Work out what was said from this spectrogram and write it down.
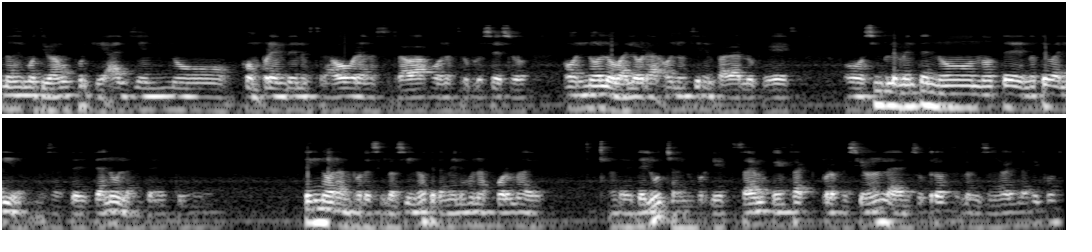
nos desmotivamos porque alguien no comprende nuestra obra, nuestro trabajo, nuestro proceso, o no lo valora, o no quieren pagar lo que es, o simplemente no, no, te, no te validan, o sea, te, te anulan, te, te, ignoran, por decirlo así, ¿no? que también es una forma de, de, de lucha, ¿no? porque sabemos que en esta profesión, la de nosotros los diseñadores gráficos,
